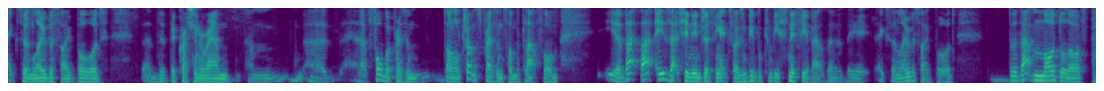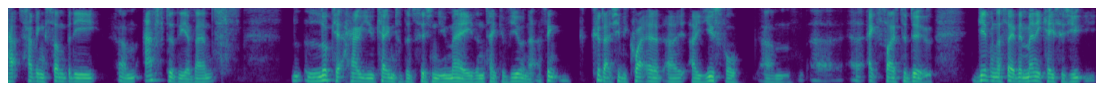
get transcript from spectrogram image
external oversight board. Uh, the, the, question around um, uh, uh, former President Donald Trump's presence on the platform you know that that is actually an interesting exercise, and people can be sniffy about the the external oversight board. But that model of perhaps having somebody um, after the event look at how you came to the decision you made and take a view on that, I think could actually be quite a, a, a useful um, uh, exercise to do. Given, I say, that in many cases, you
